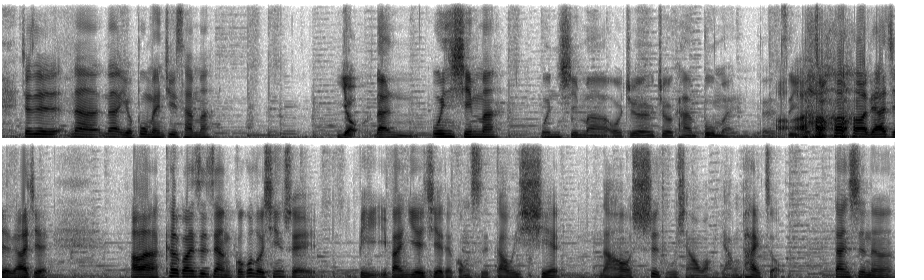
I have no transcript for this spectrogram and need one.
就是那那有部门聚餐吗？有，但温馨吗？温馨吗？我觉得就看部门的自己的状况。了解了解，好了，客观是这样。GoGo 的薪水比一般业界的公司高一些，然后试图想要往洋派走，但是呢，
